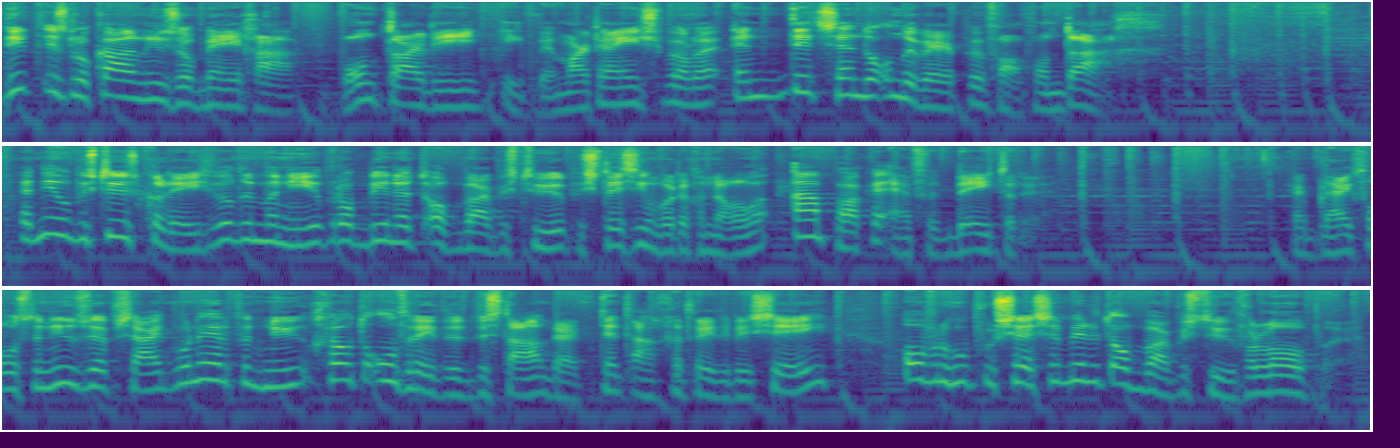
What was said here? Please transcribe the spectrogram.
Dit is Lokaal Nieuws op Mega. Bon tardi, ik ben Martijn Schmuller en dit zijn de onderwerpen van vandaag. Het nieuwe bestuurscollege wil de manier waarop binnen het openbaar bestuur beslissingen worden genomen aanpakken en verbeteren. Er blijkt volgens de nieuwswebsite Bonaire.nu grote onvrede bestaan bij het net aangetreden BC over hoe processen binnen het openbaar bestuur verlopen.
